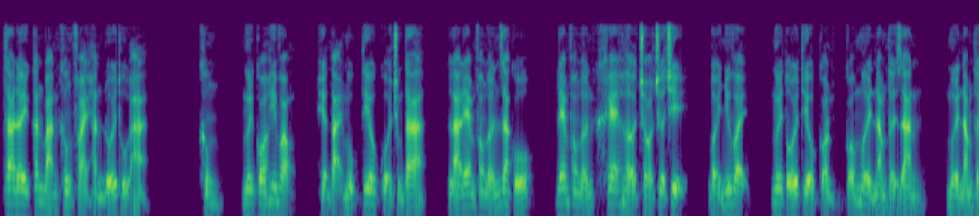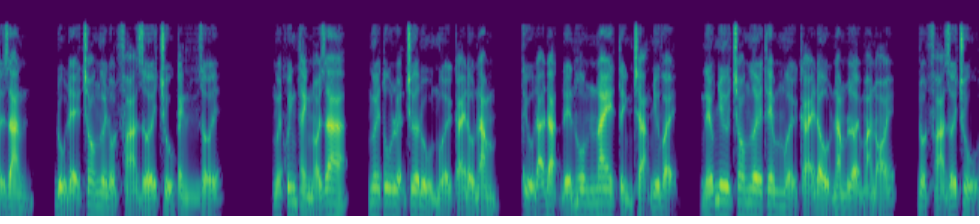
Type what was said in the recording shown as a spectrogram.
ta đây căn bản không phải hắn đối thủ à? không, ngươi có hy vọng, hiện tại mục tiêu của chúng ta là đem phong ấn gia cố, đem phong ấn khe hở cho chữa trị. Bởi như vậy, ngươi tối thiểu còn có mười năm thời gian, mười năm thời gian, đủ để cho ngươi đột phá giới chủ cảnh giới. Nguyễn khuynh thành nói ra, ngươi tu luyện chưa đủ mười cái đầu năm tựu đã đạt đến hôm nay tình trạng như vậy, nếu như cho ngươi thêm mười cái đầu năm lợi mà nói, đột phá giới chủ,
